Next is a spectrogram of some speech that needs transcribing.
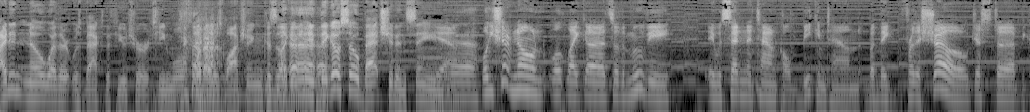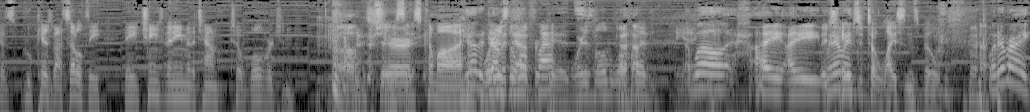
I didn't know whether it was Back to the Future or Teen Wolf what I was watching because, like, it, it- they go so batshit insane. Yeah. Well, you should have known. Well, like, uh, so the movie, it was set in a town called Beacon Town, but they for the show, just uh, because who cares about subtlety, they changed the name of the town to Wolverton. Oh, Jesus, come on. You Where does the down wolf for. Where does the little wolf live? Yeah, Well, I, I They whenever, changed it to Licenseville. whenever I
